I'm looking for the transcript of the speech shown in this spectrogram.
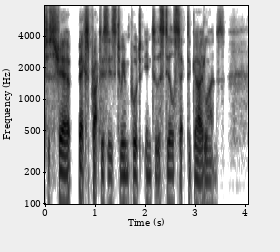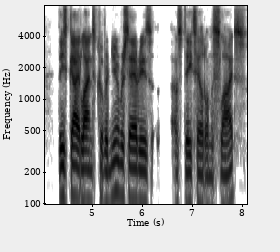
to share best practices to input into the steel sector guidelines. These guidelines cover numerous areas as detailed on the slides.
